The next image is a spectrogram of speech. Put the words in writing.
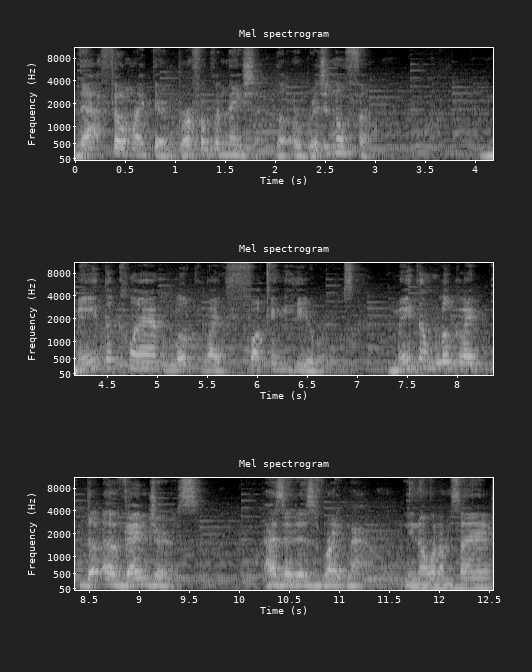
That film right there, Birth of a Nation, the original film, made the Klan look like fucking heroes. Made them look like the Avengers as it is right now. You know what I'm saying?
